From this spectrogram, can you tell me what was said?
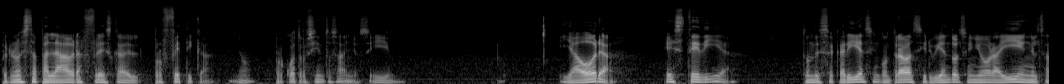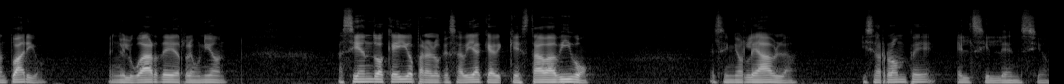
pero no esta palabra fresca del, profética, ¿no? Por 400 años. Y, y ahora, este día, donde Zacarías se encontraba sirviendo al Señor ahí en el santuario, en el lugar de reunión, haciendo aquello para lo que sabía que, estaba vivo. El Señor le habla y se rompe el silencio.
